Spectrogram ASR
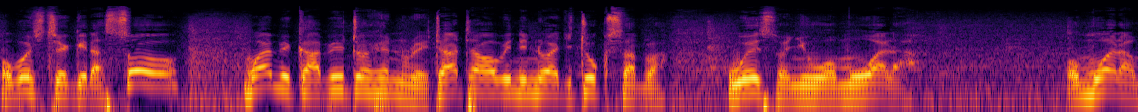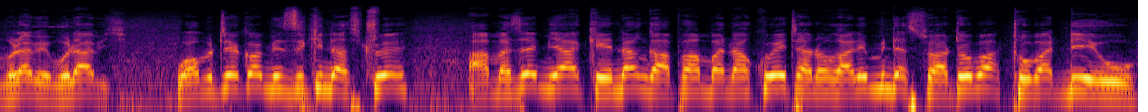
oba okitegera. So mwami kabiito henry taata wa wininwagi tukusaba weesonyiwa omuwala. Omuwala mulabe bulabi. Wamuteekawo music industry amaze emyaka ena ng'apambana ku etaano ng'ali mu industry atoba tobaddeewo.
